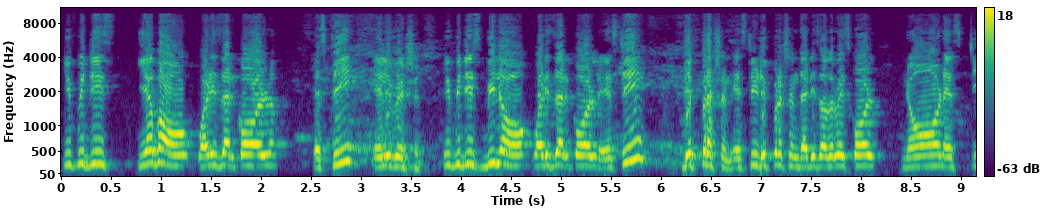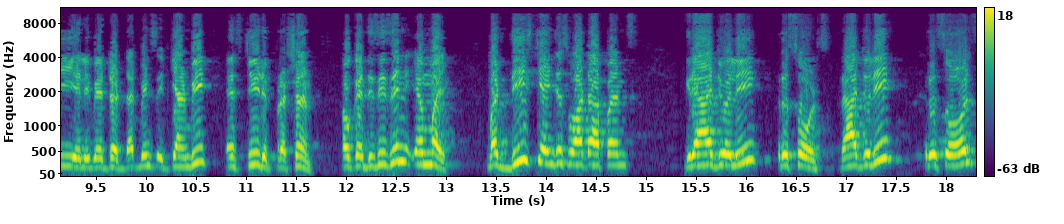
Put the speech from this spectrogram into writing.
If it is above what is that called? St elevation. If it is below what is that called? St depression. St depression that is otherwise called non st elevated. That means it can be st depression. Okay this is in mi but these changes what happens? Gradually resolves gradually resolves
